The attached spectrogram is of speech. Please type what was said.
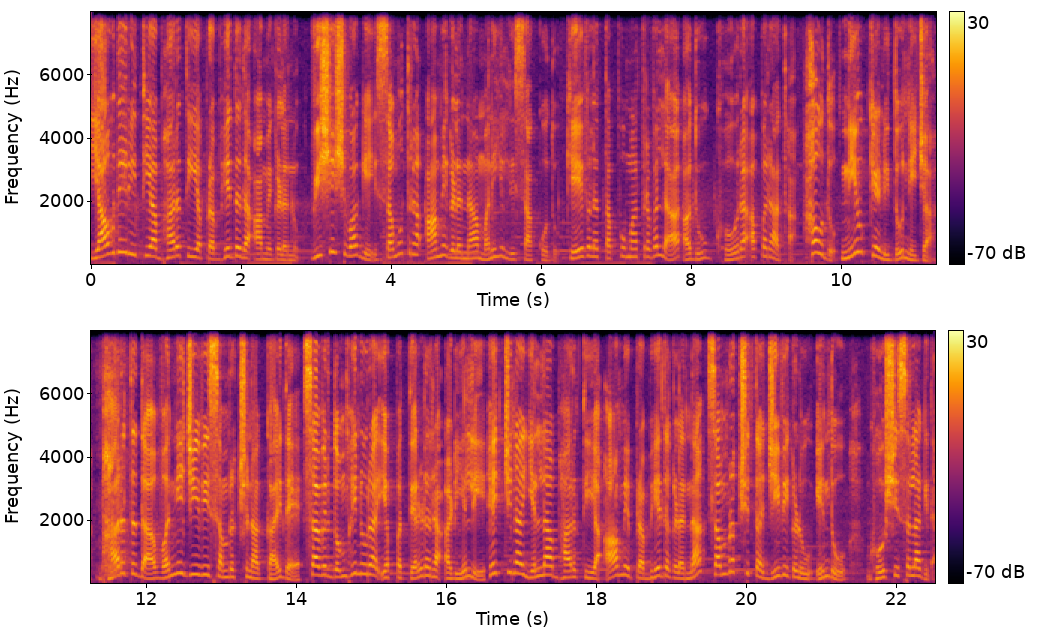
ಯಾವುದೇ ರೀತಿಯ ಭಾರತೀಯ ಪ್ರಭೇದದ ಆಮೆಗಳನ್ನು, ವಿಶೇಷವಾಗಿ ಸಮುದ್ರ ಆಮೆಗಳನ್ನ ಮನೆಯಲ್ಲಿ ಸಾಕೋದು, ಕೇವಲ ತಪ್ಪು ಮಾತ್ರವಲ್ಲ, ಅದು ಘೋರ ಅಪರಾಧ. ಹೌದು, ನೀವು ಕೇಳಿದ್ದು ನಿಜ. ಭಾರತದ ವನ್ಯಜೀವಿ ಸಂರಕ್ಷಣಾ ಕಾಯ್ದೆ ಸಾವಿರದ ಒಂಬೈನೂರ ಎಪ್ಪತ್ತೆರಡರ ಅಡಿಯಲ್ಲಿ ಹೆಚ್ಚಿನ ಎಲ್ಲಾ ಭಾರತೀಯ ಆಮೆ ಪ್ರಭೇದಗಳನ್ನ ಸಂರಕ್ಷಿತ ಜೀವಿಗಳು ಎಂದು ಘೋಷಿಸಲಾಗಿದೆ.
